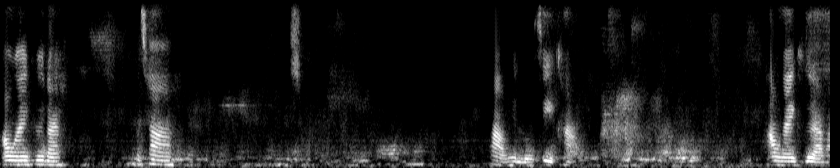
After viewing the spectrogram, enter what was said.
เอาไงคืออะไรประชาข่าวเห็นรถสีขาว เอาไงคืออะไร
